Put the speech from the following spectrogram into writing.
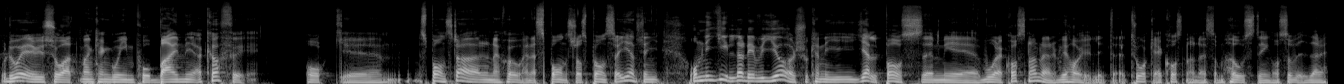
Och då är det ju så att man kan gå in på Buy Me A Coffee och eh, sponsra den här showen. Eller sponsra och sponsra egentligen. Om ni gillar det vi gör så kan ni hjälpa oss med våra kostnader. Vi har ju lite tråkiga kostnader som hosting och så vidare.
